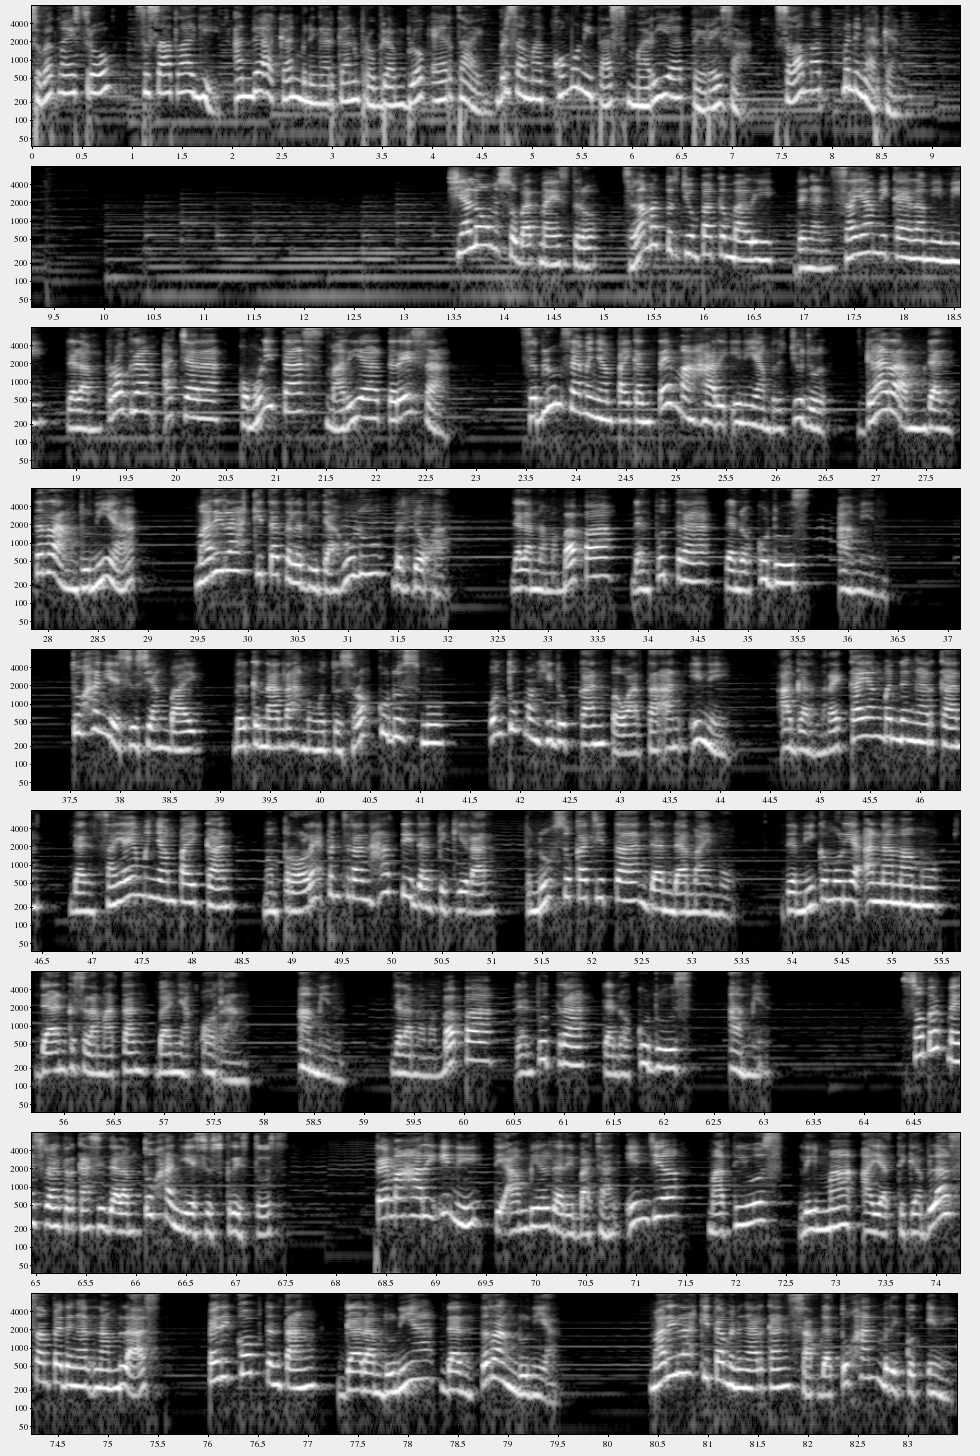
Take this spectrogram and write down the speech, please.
Sobat Maestro, sesaat lagi Anda akan mendengarkan program Blog Airtime bersama komunitas Maria Teresa. Selamat mendengarkan. Shalom Sobat Maestro, selamat berjumpa kembali dengan saya Mikaela Mimi dalam program acara Komunitas Maria Teresa. Sebelum saya menyampaikan tema hari ini yang berjudul Garam dan Terang Dunia, marilah kita terlebih dahulu berdoa. Dalam nama Bapa dan Putra dan Roh Kudus. Amin. Tuhan Yesus yang baik, berkenanlah mengutus roh kudusmu untuk menghidupkan pewartaan ini, agar mereka yang mendengarkan dan saya yang menyampaikan memperoleh pencerahan hati dan pikiran penuh sukacita dan damaimu, demi kemuliaan namamu dan keselamatan banyak orang. Amin. Dalam nama Bapa dan Putra dan Roh Kudus. Amin. Sobat Maestro yang terkasih dalam Tuhan Yesus Kristus, tema hari ini diambil dari bacaan Injil Matius 5 ayat 13 sampai dengan 16, perikop tentang garam dunia dan terang dunia. Marilah kita mendengarkan sabda Tuhan berikut ini.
